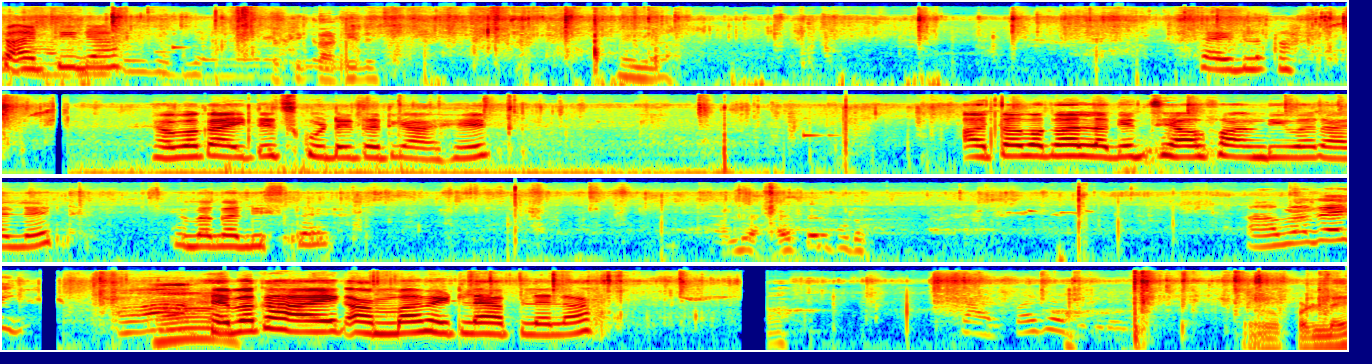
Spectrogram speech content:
काठी द्या. ती काठी दे. साईडला. हे बघा इथेच कुठेतरी आहेत. आता बघा लगेच ह्या फांदीवर आलेत. हे बघा दिसतंय. हा बघा हे. बघा हा एक आंबा भेटलाय आपल्याला. हे पडले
